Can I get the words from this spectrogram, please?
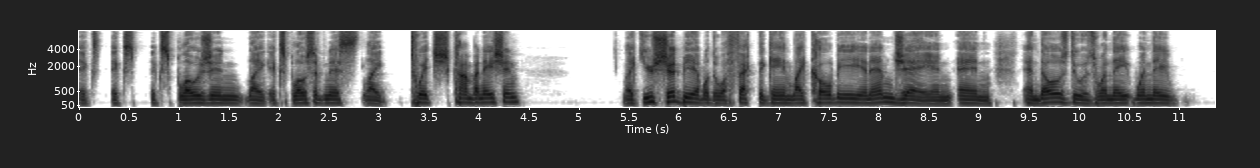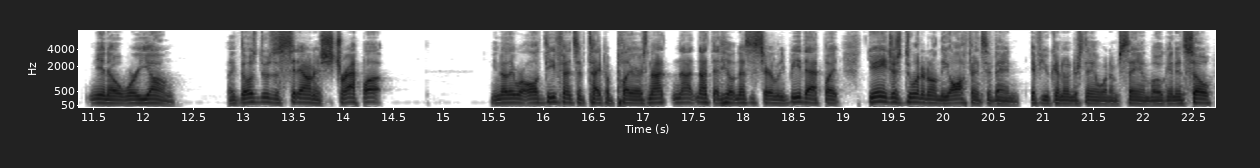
ex, ex, explosion, like explosiveness, like twitch combination, like you should be able to affect the game like Kobe and MJ and and and those dudes when they when they you know were young. Like those dudes will sit down and strap up. You know, they were all defensive type of players. Not not not that he'll necessarily be that, but you ain't just doing it on the offensive end, if you can understand what I'm saying, Logan. And so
